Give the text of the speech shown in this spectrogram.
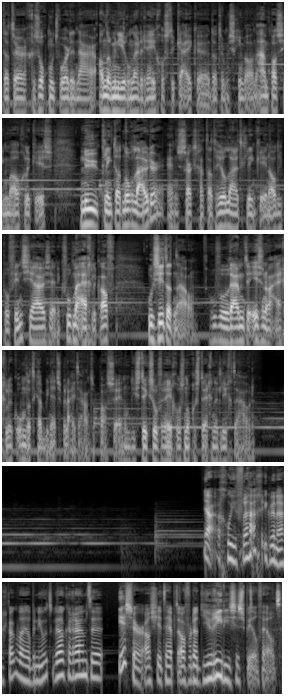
dat er gezocht moet worden naar andere manieren om naar de regels te kijken. Dat er misschien wel een aanpassing mogelijk is. Nu klinkt dat nog luider. En straks gaat dat heel luid klinken in al die provinciehuizen. En ik vroeg me eigenlijk af, hoe zit dat nou? Hoeveel ruimte is er nou eigenlijk om dat kabinetsbeleid aan te passen? En om die stikstofregels nog eens tegen het licht te houden? Ja, goede vraag. Ik ben eigenlijk ook wel heel benieuwd. Welke ruimte is er als je het hebt over dat juridische speelveld?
